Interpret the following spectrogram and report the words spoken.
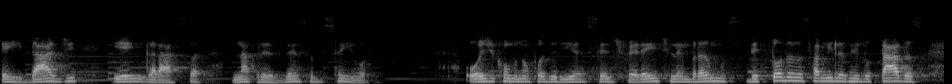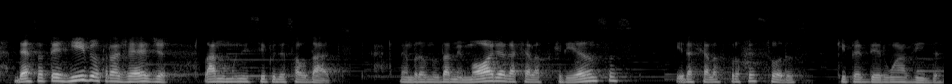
em idade e em graça na presença do Senhor. Hoje, como não poderia ser diferente, lembramos de todas as famílias enlutadas dessa terrível tragédia lá no município de Saudades. Lembramos da memória daquelas crianças e daquelas professoras que perderam a vida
